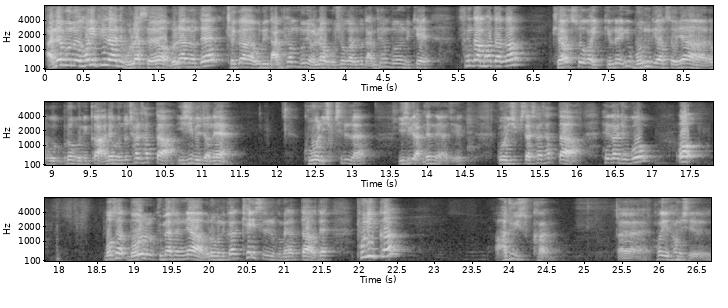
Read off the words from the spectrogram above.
아내분은 허위 피해한지 몰랐어요. 몰랐는데 제가 우리 남편분이 연락 오셔가지고 남편분 이렇게 상담하다가 계약서가 있길래 이거 뭔 계약서냐라고 물어보니까 아내분도 차를 샀다. 20일 전에 9월 27일 날 20일 안 됐네 아직 9월 27일 날 차를 샀다 해가지고 어 뭐 사, 뭘 구매하셨냐 물어보니까 케이스를 구매했다. 근데 보니까 아주 익숙한 예, 허위 사무실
